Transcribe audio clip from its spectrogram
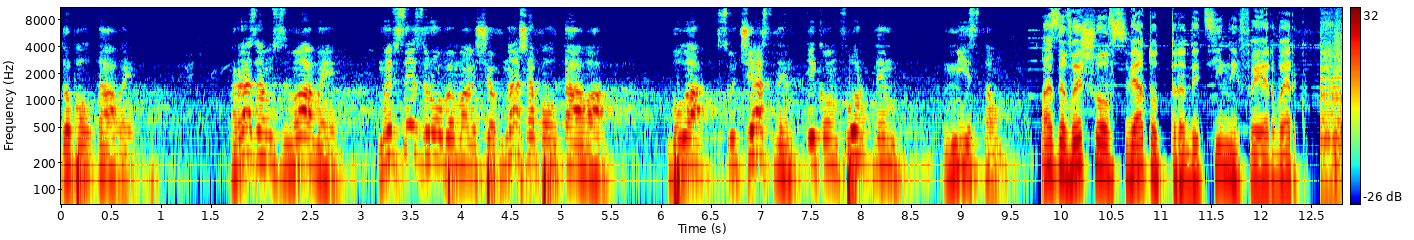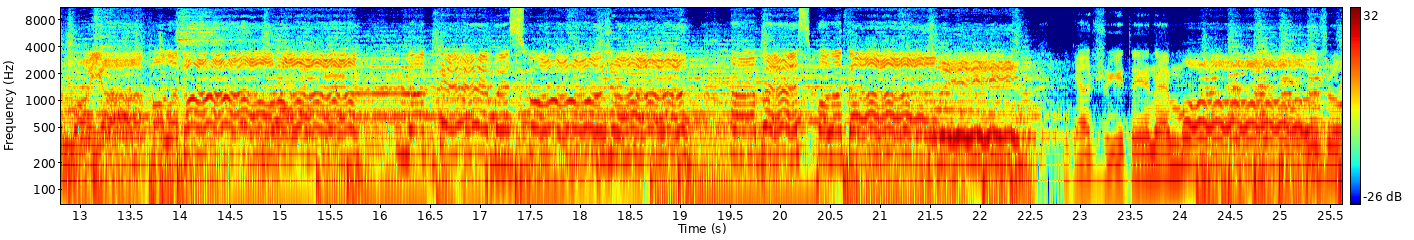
до Полтави. Разом з вами ми все зробимо, щоб наша Полтава була сучасним і комфортним містом. А завершував свято традиційний феєрверк. Моя Полтава на тебе схожа, а без Полтави я жити не можу.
